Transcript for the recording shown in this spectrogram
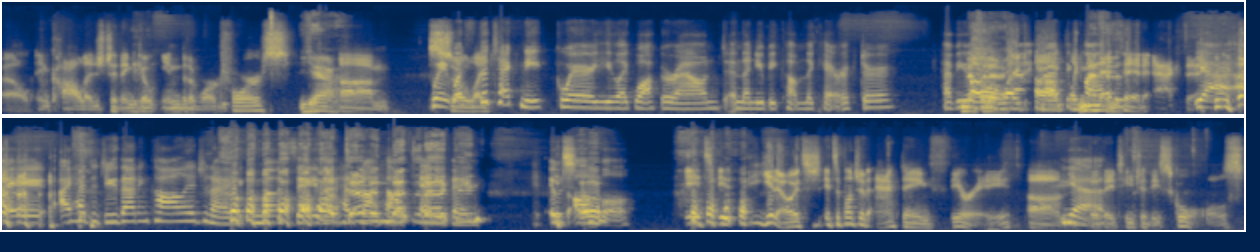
well in college to then go into the workforce. yeah. Um, Wait, so what's like the technique where you like walk around and then you become the character? Have you No, ever like had uh, like classes? method acting. Yeah, I I had to do that in college, and I must say that has Devin, not helped anything. acting. It was It's, uh, awful. it's it, you know it's it's a bunch of acting theory um, Yeah. that they teach at these schools,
